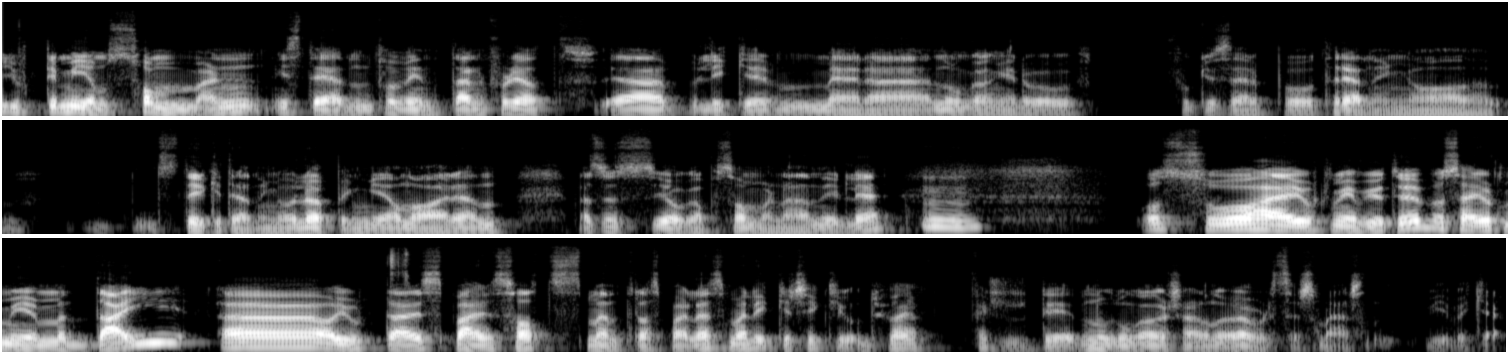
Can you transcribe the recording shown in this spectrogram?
gjort det mye om sommeren istedenfor vinteren, fordi at jeg liker mer eh, noen ganger å fokusere på trening og styrketrening og løping i januar enn Jeg syns yoga på sommeren er nydelig. Og så har jeg gjort mye på YouTube, og så har jeg gjort mye med deg. Uh, og gjort deg speil, Sats Mentra-speilet, som jeg liker skikkelig. godt. du er veldig Noen, noen ganger så er det noen øvelser som er sånn Vibeke.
